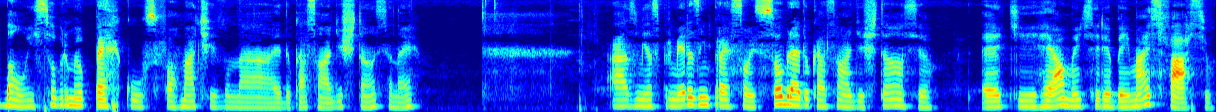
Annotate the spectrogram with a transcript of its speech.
Bom, e sobre o meu percurso formativo na educação à distância, né? As minhas primeiras impressões sobre a educação à distância é que realmente seria bem mais fácil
